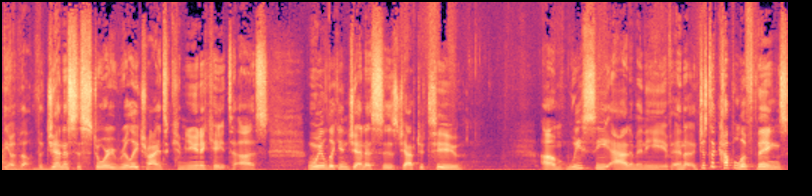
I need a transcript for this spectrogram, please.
you know, the, the Genesis story really trying to communicate to us? When we look in Genesis chapter 2, um, we see Adam and Eve. And uh, just a couple of things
